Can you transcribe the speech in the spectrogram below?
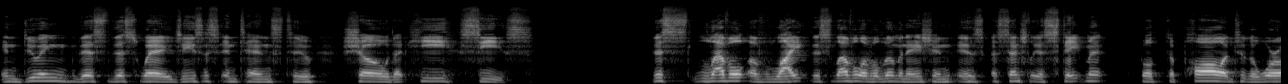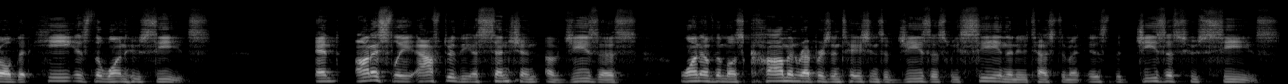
in doing this this way, Jesus intends to show that he sees. This level of light, this level of illumination is essentially a statement both to Paul and to the world that he is the one who sees. And honestly, after the ascension of Jesus, one of the most common representations of Jesus we see in the New Testament is the Jesus who sees.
